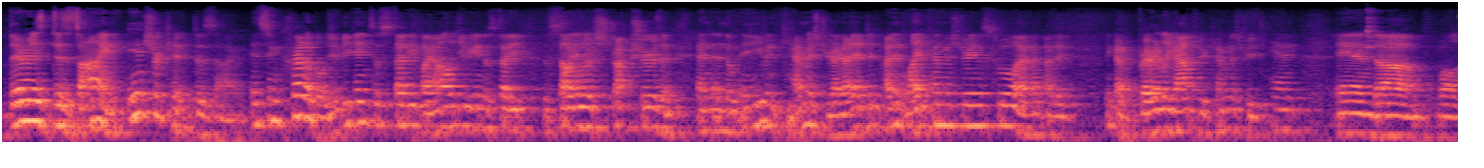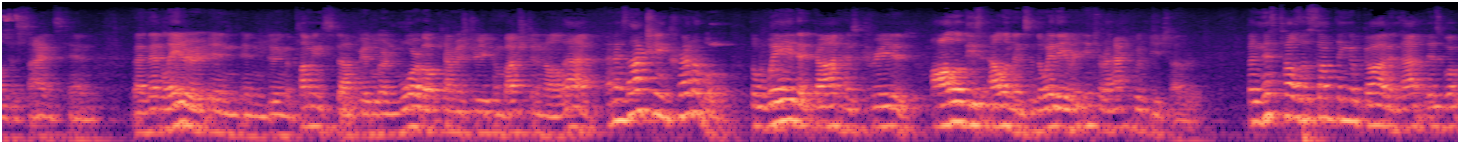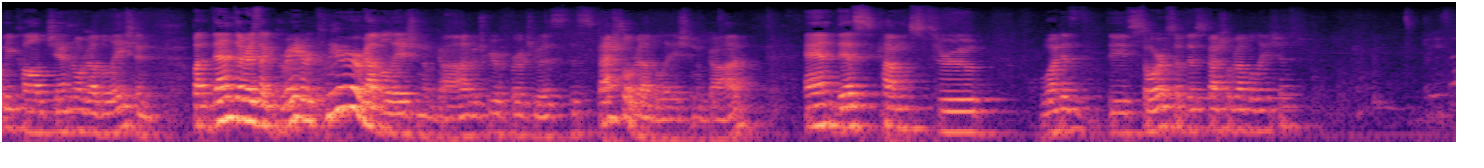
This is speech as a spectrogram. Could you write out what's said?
There is design, intricate design. It's incredible. You begin to study biology, you begin to study the cellular structures and, and, and, the, and even chemistry. I, I, did, didn't like chemistry in school. I, I, I think I barely got through chemistry 10, and, um, well, it was just science 10. And then later in, in doing the plumbing stuff, we had to learn more about chemistry, combustion, and all that. And it's actually incredible the way that God has created all of these elements and the way they interact with each other. But this tells us something of God, and that is what we call general revelation. But then there is a greater, clearer revelation of God, which we refer to as the special revelation of God. And this comes through what is the source of this special revelation? Jesus.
